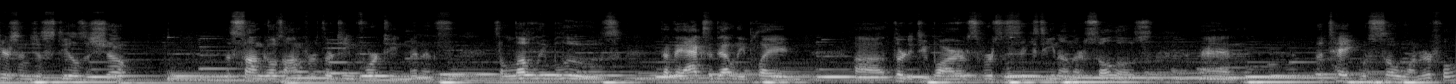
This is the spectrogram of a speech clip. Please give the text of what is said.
Pearson just steals the show. The song goes on for 13, 14 minutes. It's a lovely blues that they accidentally played uh, 32 bars versus 16 on their solos. And the take was so wonderful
